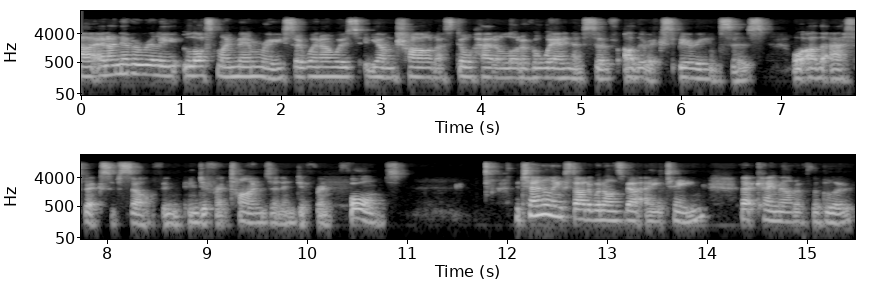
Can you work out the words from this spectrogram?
uh, and I never really lost my memory. So when I was a young child, I still had a lot of awareness of other experiences or other aspects of self in, in different times and in different forms. The channeling started when I was about 18. That came out of the blue.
